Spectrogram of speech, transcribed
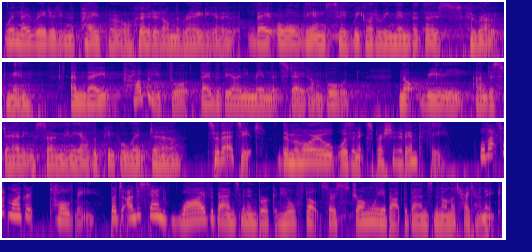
when they read it in the paper or heard it on the radio, they all then said, We got to remember those heroic men. And they probably thought they were the only men that stayed on board not really understanding so many other people went down. So that's it. The memorial was an expression of empathy. Well, that's what Margaret told me. But to understand why the bandsmen in Broken Hill felt so strongly about the bandsmen on the Titanic,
